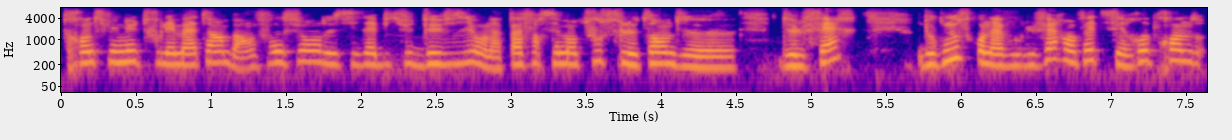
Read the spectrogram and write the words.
30 minutes tous les matins, bah, en fonction de ses habitudes de vie, on n'a pas forcément tous le temps de, le faire. Donc nous, ce qu'on a voulu faire, en fait, c'est reprendre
